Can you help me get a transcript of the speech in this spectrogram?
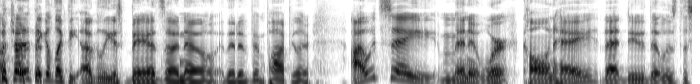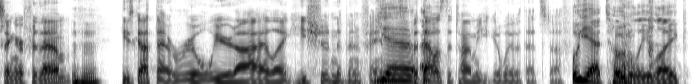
I'm trying to think of like the ugliest bands I know that have been popular. I would say Men at Work, Colin Hay, that dude that was the singer for them. Mhm. He's got that real weird eye. Like he shouldn't have been famous. Yeah, but that I- was the time he could get away with that stuff. oh yeah totally like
